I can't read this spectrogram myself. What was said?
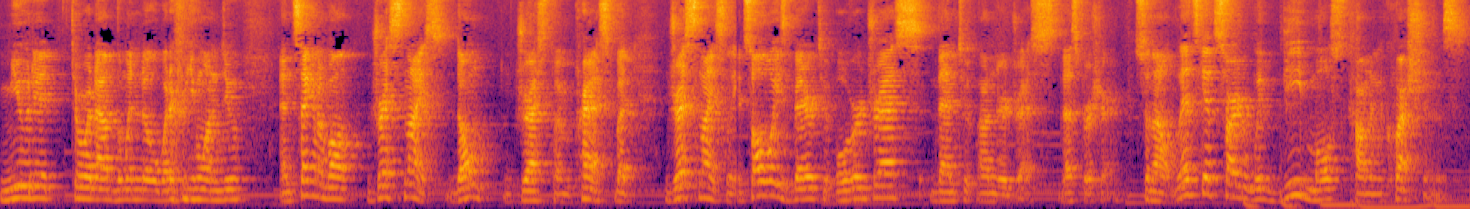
mute it, throw it out the window, whatever you want to do. And second of all, dress nice. Don't dress to impress, but Dress nicely. It's always better to overdress than to underdress, that's for sure. So now let's get started with the most common questions.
